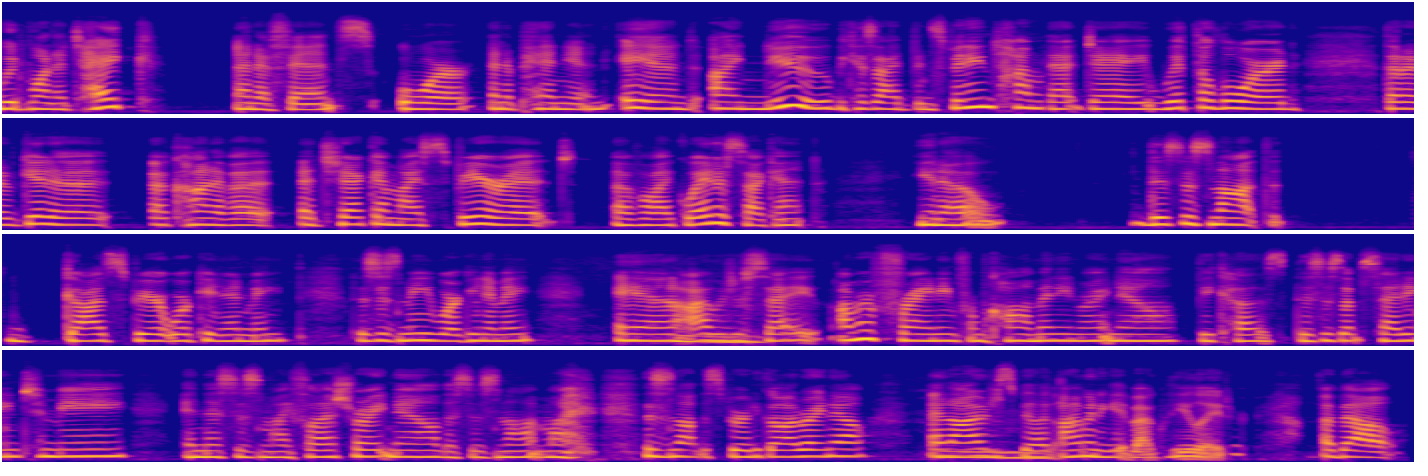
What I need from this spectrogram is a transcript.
would want to take an offense or an opinion. And I knew because I'd been spending time that day with the Lord that I'd get a, a kind of a, a check in my spirit of like, wait a second, you know, this is not God's spirit working in me. This is me working in me. And mm I would just mm-hmm. say, I'm refraining from commenting right now because this is upsetting to me and this is my flesh right now. This is not my this is not the spirit of God right now. And mm I would just be like, mm. I'm gonna get back with you later about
